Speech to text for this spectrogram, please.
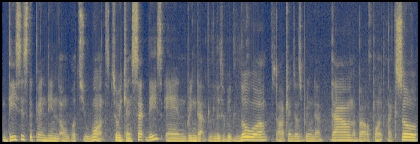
this is depending on what you want. So we can set this and bring that a little bit lower. So i can just bring that down about a point like so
